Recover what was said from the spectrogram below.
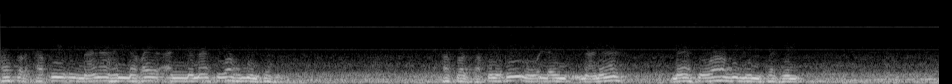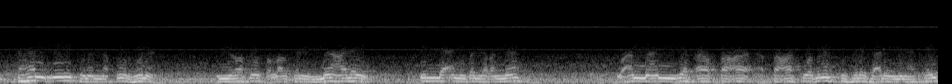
حصر حقيقي معناه أن غير أن ما سواه منتهي. حصر حقيقي ولا معناه ما سواه منتهي. فهل يمكن أن نقول هنا أن الرسول صلى الله عليه وسلم ما عليه إلا أن يبلغ الناس؟ وأما أن يفعل الطاعات هو بنفسه فليس عليه منها شيء؟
